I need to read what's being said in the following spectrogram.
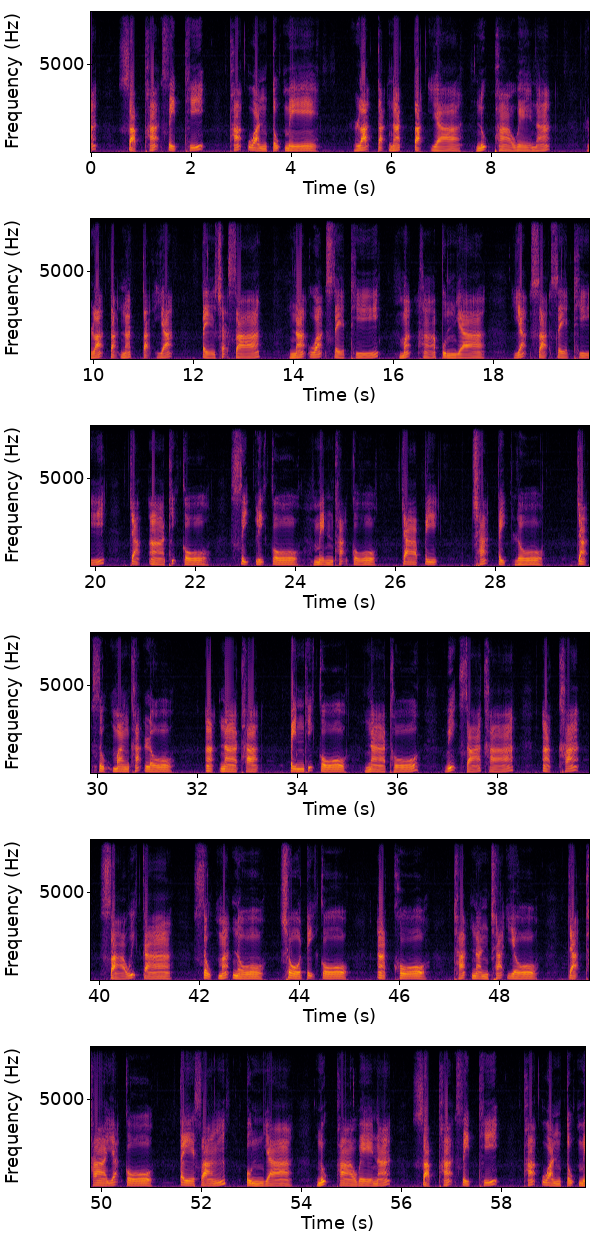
สัพพสิทธิ พระวันตุเม ละตะนัตตะยา นุภาเวนะละตะนัตตะยะ เตชะสานวะเศรษฐี มหาปุญญายะสะเศรษฐีจะอาทิโก สิลิโก เมนทะโก จาปิชะติโล จะสุมังคะโล อนาทะปินทิโก นาโถ วิสาขาอัคคะสาวิกา สุมะโน โชติโก อโคทะนัญชะโย จะทายโก เตสัง ปุญญา นุภาเวนะ สัพพสิทธิพระวันตุเม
